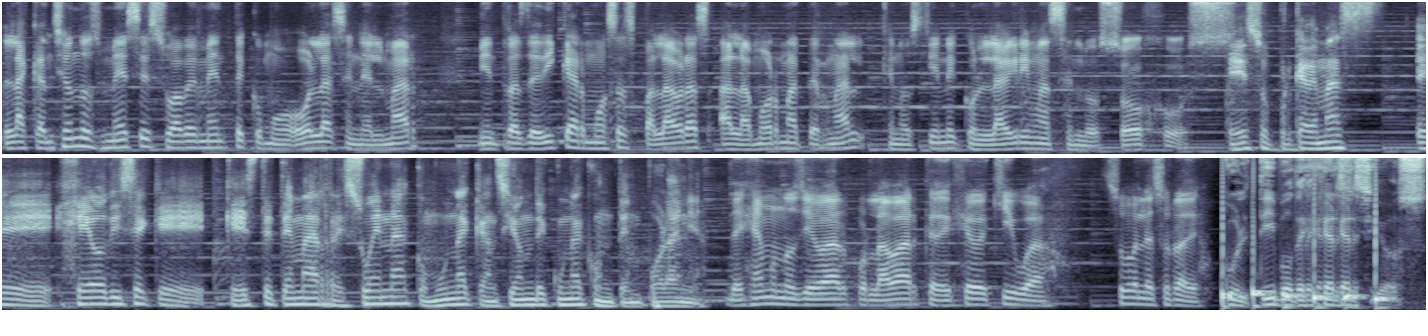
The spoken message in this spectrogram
La canción nos mece suavemente como olas en el mar, mientras dedica hermosas palabras al amor maternal que nos tiene con lágrimas en los ojos. Eso, porque además eh, Geo dice que, que este tema resuena como una canción de cuna contemporánea. Dejémonos llevar por la barca de Geo Equiwa. Súbanle a su radio. Cultivo de ejercicios.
